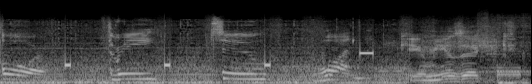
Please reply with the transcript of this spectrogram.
four, three, two, one. Cue music.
